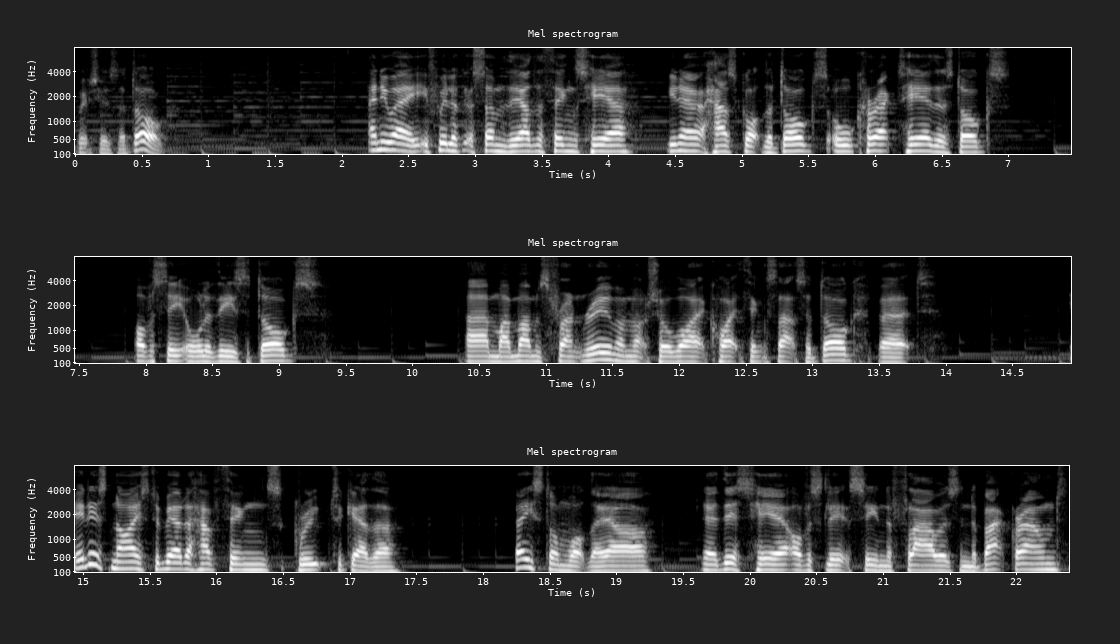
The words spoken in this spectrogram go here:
which is a dog. Anyway, if we look at some of the other things here, you know, it has got the dogs all correct here. There's dogs. Obviously, all of these are dogs. Uh, my mum's front room, I'm not sure why it quite thinks that's a dog, but it is nice to be able to have things grouped together based on what they are. You know, this here, obviously it's seen the flowers in the background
